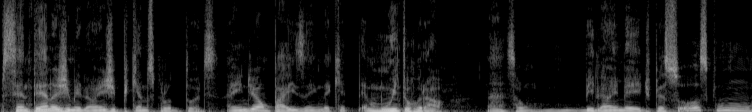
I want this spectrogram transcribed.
centenas de milhões de pequenos produtores. A Índia é um país ainda que é muito rural. Né? São um bilhão e meio de pessoas com,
